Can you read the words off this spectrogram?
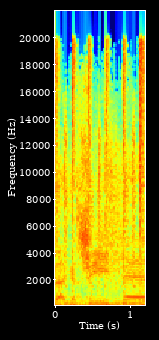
探して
